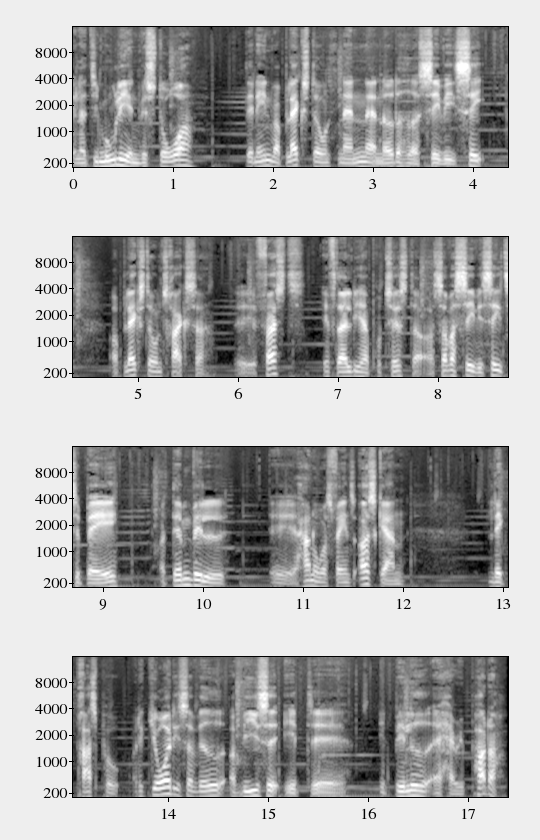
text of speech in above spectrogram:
eller de mulige investorer, den ene var Blackstone, den anden er noget, der hedder CVC. Og Blackstone trak sig øh, først efter alle de her protester, og så var CVC tilbage, og dem vil øh, Hanovers fans også gerne lægge pres på. Og det gjorde de så ved at vise et, øh, et billede af Harry Potter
